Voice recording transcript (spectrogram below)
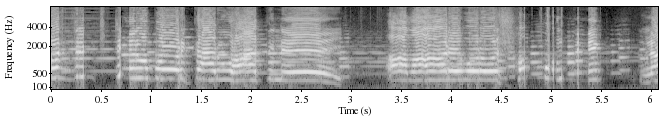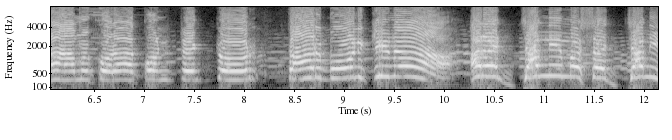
অদৃষ্টের উপর কারু হাত নেই। আমার বড় সম্বন্ধে নাম করা কন্ট্রাক্টর, তার বোন কিনা? আরে জানি মশাই, জানি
